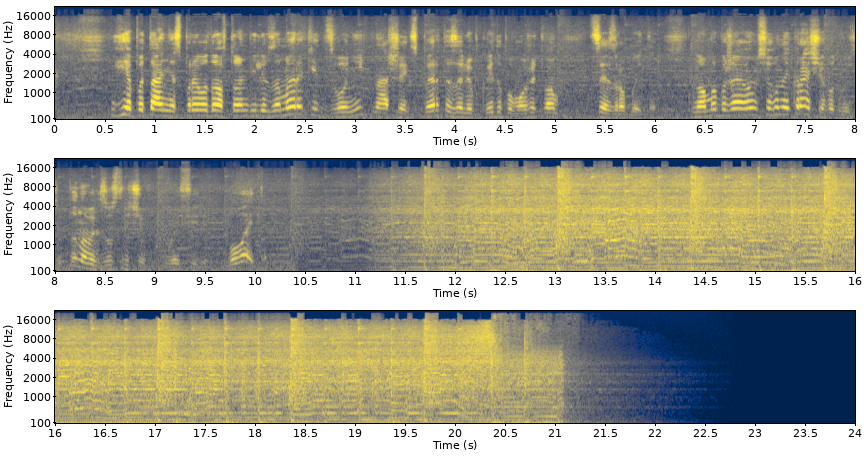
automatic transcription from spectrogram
Є питання з приводу автомобілів з Америки. Дзвоніть, наші експерти залюбки допоможуть вам це зробити. Ну а ми бажаємо вам всього найкращого, друзі. До нових зустрічей в ефірі. Бувайте!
